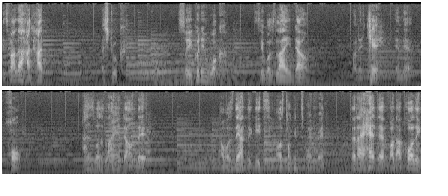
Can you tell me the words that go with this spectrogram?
His father had had a stroke, so he couldn't walk. So he was lying down on a chair in the hall. As was lying down there, I was there at the gate. I was talking to my friend. Then I heard the father calling.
